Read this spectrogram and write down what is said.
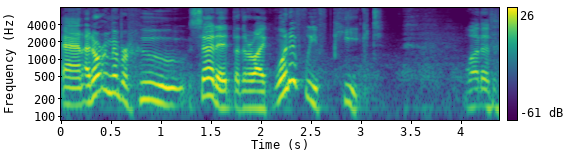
And I don't remember who said it, but they're like, what if we've peaked? What if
